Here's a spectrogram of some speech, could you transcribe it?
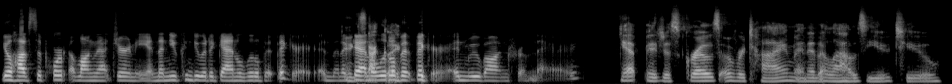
you'll have support along that journey and then you can do it again a little bit bigger and then again exactly. a little bit bigger and move on from there. Yep, it just grows over time and it allows you to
